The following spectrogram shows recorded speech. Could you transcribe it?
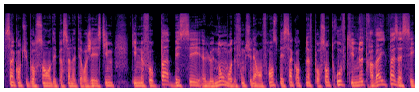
58% des personnes interrogées estiment qu'il ne faut pas baisser le nombre de fonctionnaires en France, mais 59% trouvent qu'ils ne travaillent pas assez.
